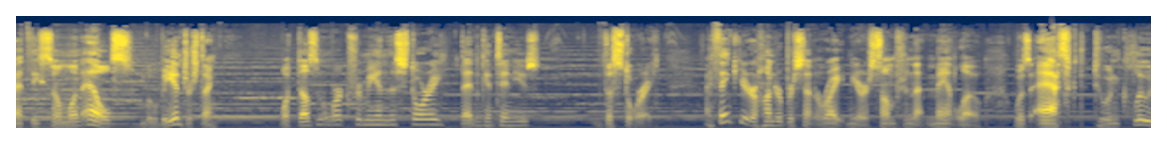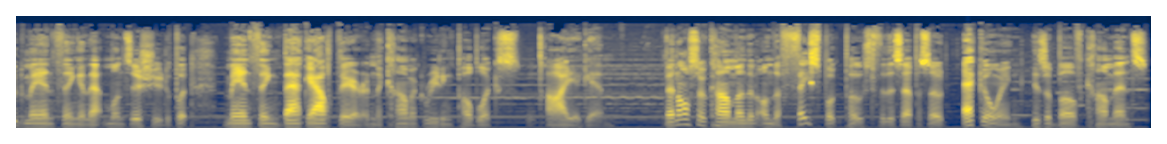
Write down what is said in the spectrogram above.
that the someone else will be interesting. What doesn't work for me in this story, Ben continues? The story. I think you're 100% right in your assumption that Mantlo was asked to include Man Thing in that month's issue to put Man Thing back out there in the comic reading public's eye again. Ben also commented on the Facebook post for this episode, echoing his above comments.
